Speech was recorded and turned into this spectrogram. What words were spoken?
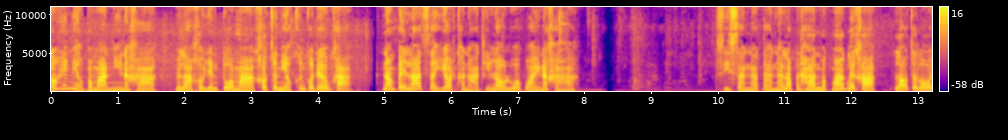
ก็ให้เหนียวประมาณนี้นะคะ เวลาเขาเย็นตัวมาเขาจะเหนียวขึ้นกว่าเดิมค่ะนำไปราดใส่ยอดคะน้าที่เราลวกไว้นะคะ สีสันหน้าตาน่ารับประทานมากๆเลยค่ะ เราจะโรย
